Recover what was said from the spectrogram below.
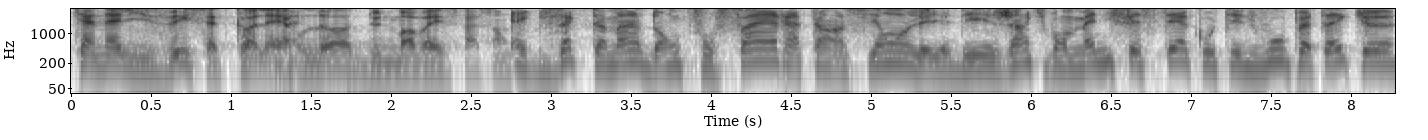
canaliser cette colère là d'une mauvaise façon. Exactement. Donc, faut faire attention. Il y a des gens qui vont manifester à côté de vous. Peut-être que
